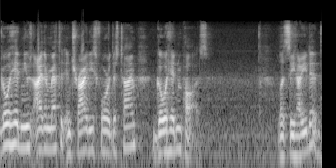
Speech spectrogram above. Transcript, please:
Go ahead and use either method and try these four this time. Go ahead and pause. Let's see how you did.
